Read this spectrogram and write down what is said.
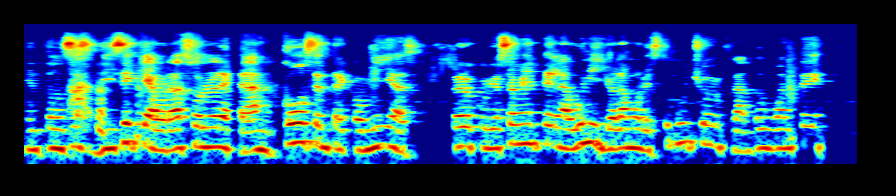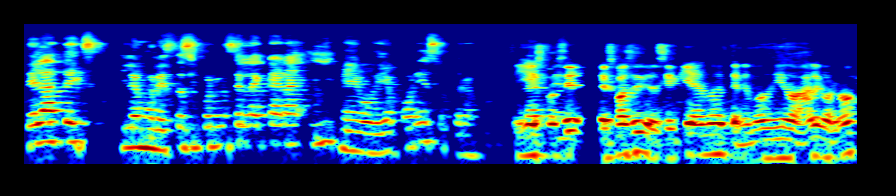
Entonces dice que ahora solo le dan cosa, entre comillas. Pero curiosamente en la uni yo la molesto mucho inflando un guante de látex y la molesto así poniéndose en la cara y me odia por eso, pero... Y es fácil, es fácil decir que ya no le tenemos miedo a algo, ¿no?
